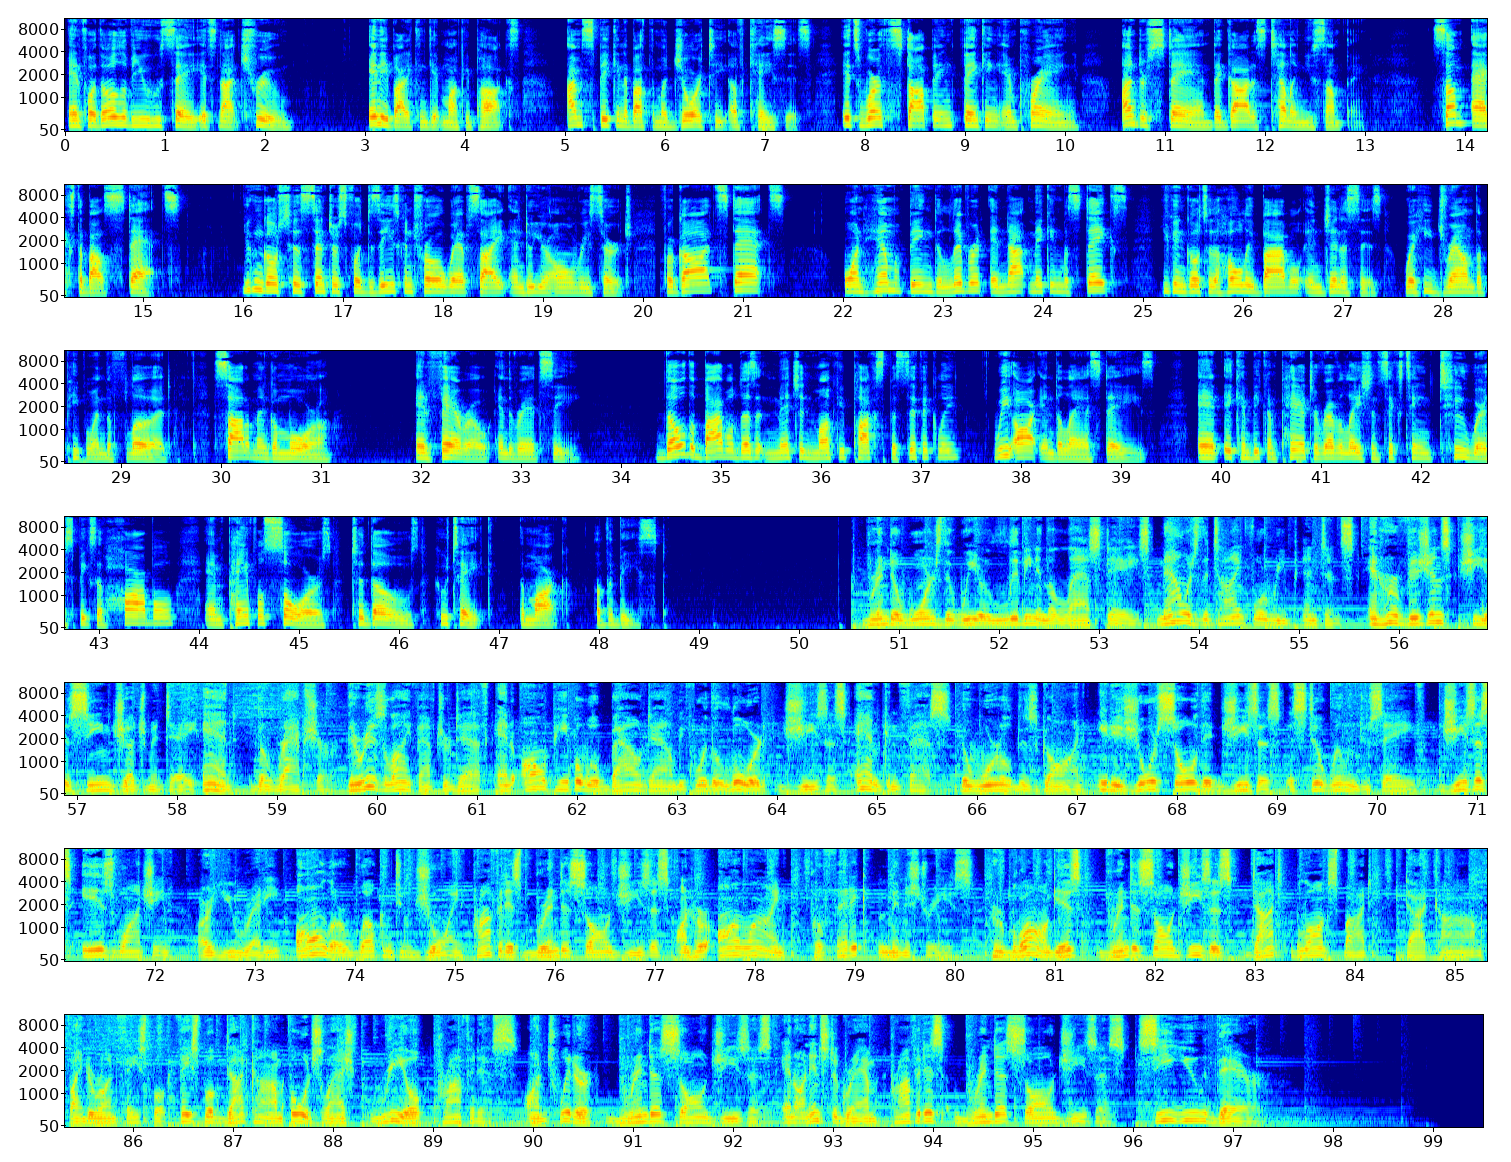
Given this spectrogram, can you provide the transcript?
And for those of you who say it's not true, anybody can get monkeypox. I'm speaking about the majority of cases. It's worth stopping, thinking, and praying. Understand that God is telling you something. Some asked about stats. You can go to the Centers for Disease Control website and do your own research. For God's stats on Him being deliberate and not making mistakes, you can go to the Holy Bible in Genesis, where he drowned the people in the flood, Sodom and Gomorrah, and Pharaoh in the Red Sea. Though the Bible doesn't mention monkeypox specifically, we are in the last days. And it can be compared to Revelation 16 2, where it speaks of horrible and painful sores to those who take the mark of the beast. Brenda warns that we are living in the last days. Now is the time for repentance. In her visions, she has seen Judgment Day and the rapture. There is life after death, and all people will bow down before the Lord Jesus and confess. The world is gone. It is your soul that Jesus is still willing to save. Jesus is watching. Are you ready? All are welcome to join Prophetess Brenda Saw Jesus on her online prophetic ministries. Her blog is brendasawjesus.blogspot.com. Find her on Facebook, facebook.com forward slash real prophetess. On Twitter, Brenda Saw Jesus. And on Instagram, Prophetess Brenda Saw Jesus. See you there.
